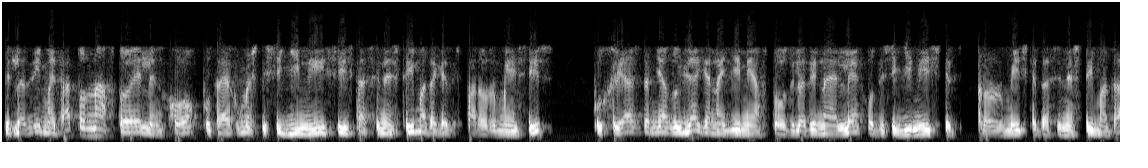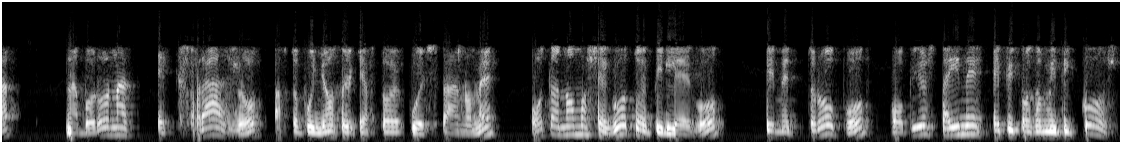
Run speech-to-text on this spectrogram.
Δηλαδή μετά τον αυτοέλεγχο που θα έχουμε στις συγκινήσεις, στα συναισθήματα και τις παρορμήσεις, που χρειάζεται μια δουλειά για να γίνει αυτό, δηλαδή να ελέγχω τις συγκινήσεις και τις παρορμήσεις και τα συναισθήματα, να μπορώ να εκφράζω αυτό που νιώθω και αυτό που αισθάνομαι, όταν όμως εγώ το επιλέγω και με τρόπο ο οποίος θα είναι επικοδομητικός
